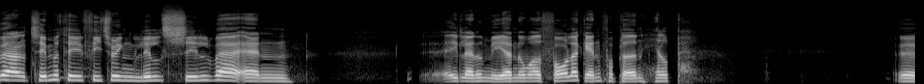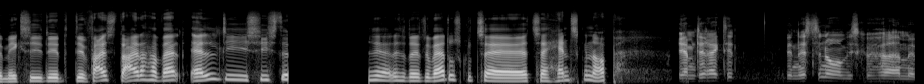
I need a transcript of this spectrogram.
Duval Timothy featuring Lil Silva and et eller andet mere. Nummeret Fall Again fra pladen Help. Øh, Mixi, det, det er faktisk dig, der har valgt alle de sidste her. Det, det, det være, du skulle tage, tage handsken op. Jamen, det er rigtigt. Det næste nummer, vi skal høre, er med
